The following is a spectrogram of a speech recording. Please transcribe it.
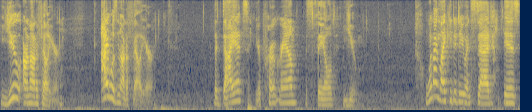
you are not a failure. I was not a failure. The diet, your program has failed you. What I'd like you to do instead is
